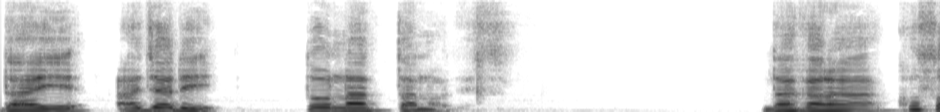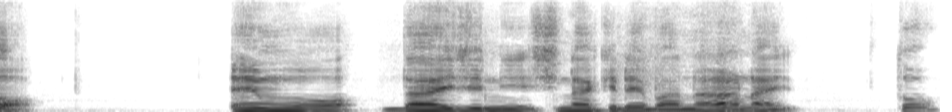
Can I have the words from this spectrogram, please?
大アジャリとなったのです。だからこそ、縁を大事にしなければならないと、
